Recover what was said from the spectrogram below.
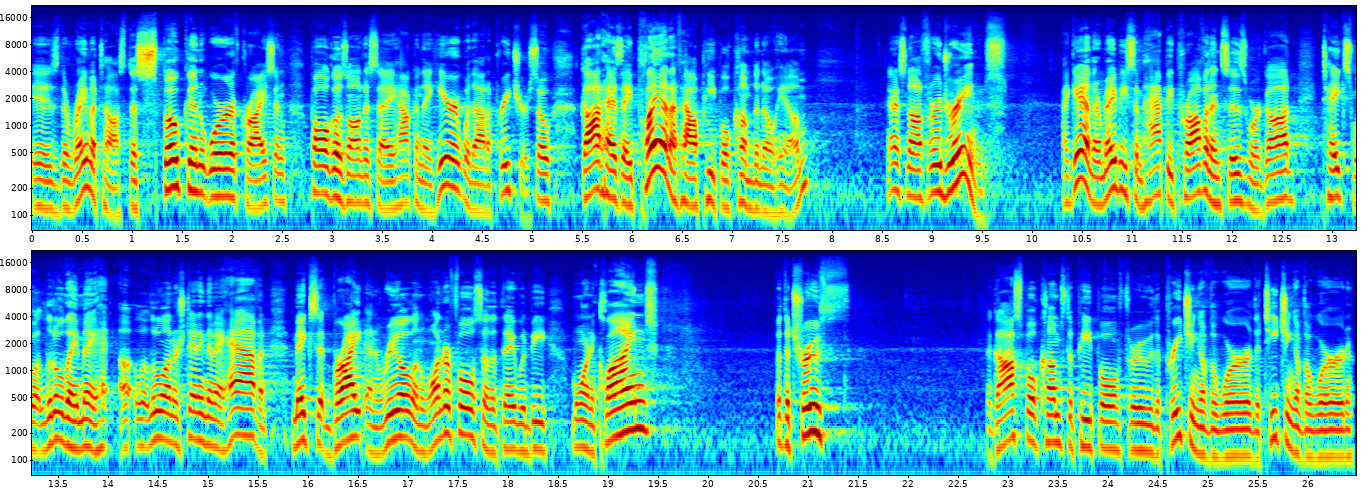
is the rhematos, the spoken word of Christ. And Paul goes on to say, how can they hear it without a preacher? So God has a plan of how people come to know Him, and it's not through dreams. Again, there may be some happy providences where God takes what little they may, ha- uh, little understanding they may have, and makes it bright and real and wonderful, so that they would be more inclined. But the truth the gospel comes to people through the preaching of the word, the teaching of the word,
